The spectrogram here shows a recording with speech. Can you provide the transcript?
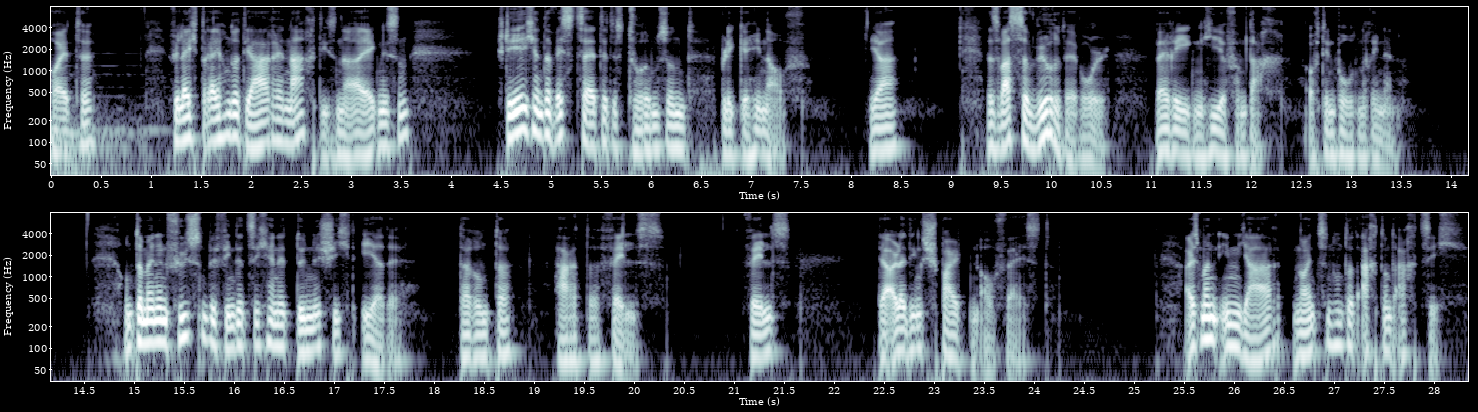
Heute, vielleicht 300 Jahre nach diesen Ereignissen, stehe ich an der Westseite des Turms und blicke hinauf. Ja, das Wasser würde wohl bei Regen hier vom Dach auf den Boden rinnen. Unter meinen Füßen befindet sich eine dünne Schicht Erde, darunter harter Fels. Fels, der allerdings Spalten aufweist. Als man im Jahr 1988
